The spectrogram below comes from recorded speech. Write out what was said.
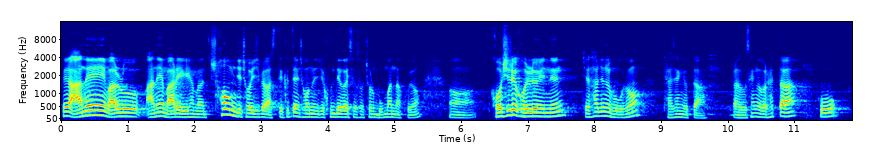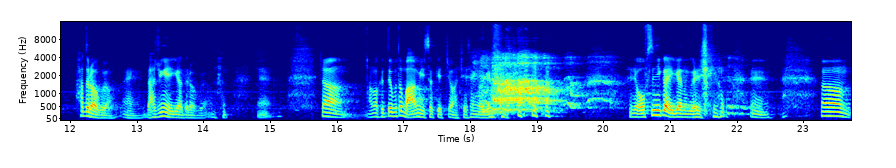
그 아내의 말로 아내의 말에 의하면 처음 이제 저희 집에 왔을 때 그때는 저는 이제 군대가 있어서 저를 못 만났고요. 어, 거실에 걸려 있는 제 사진을 보고서 잘생겼다라고 생각을 했다고 하더라고요. 예, 나중에 얘기하더라고요. 예. 자 아마 그때부터 마음이 있었겠죠 제 생각에는. 이제 없으니까 얘기하는 거예요 지금. 예. 음,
